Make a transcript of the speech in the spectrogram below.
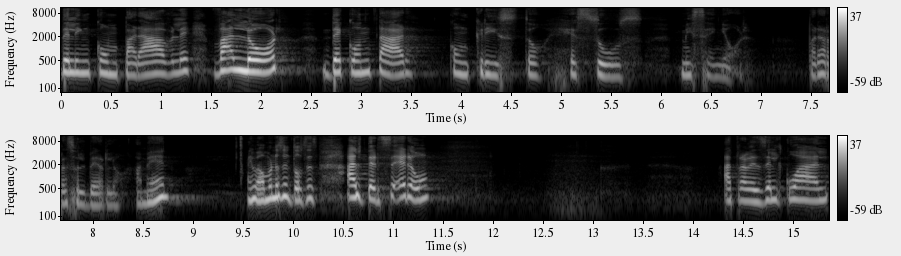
del incomparable valor de contar con Cristo Jesús, mi Señor, para resolverlo. Amén. Y vámonos entonces al tercero, a través del cual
